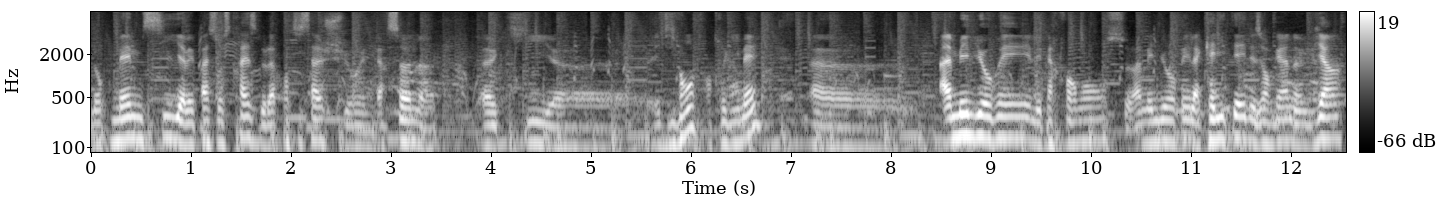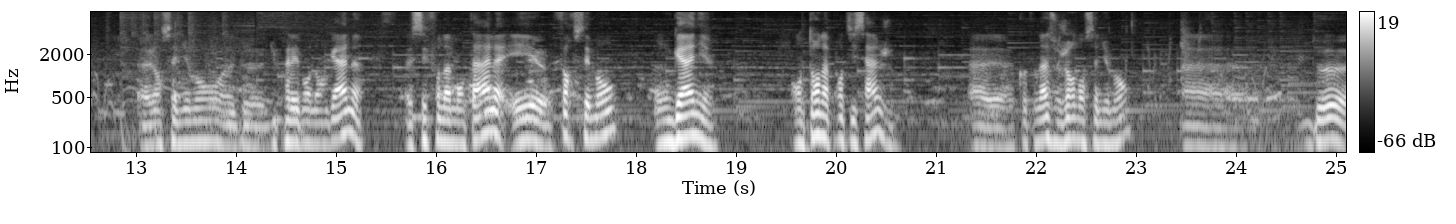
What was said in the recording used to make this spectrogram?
Donc même s'il n'y avait pas ce stress de l'apprentissage sur une personne qui est vivante, entre guillemets, améliorer les performances, améliorer la qualité des organes via euh, l'enseignement euh, du prélèvement d'organes, euh, c'est fondamental et forcément on gagne en temps d'apprentissage quand on a ce genre d'enseignement de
